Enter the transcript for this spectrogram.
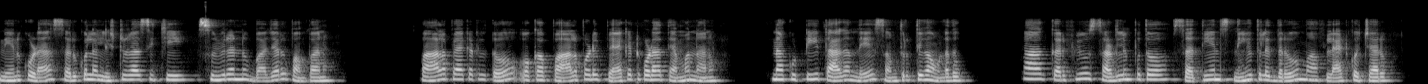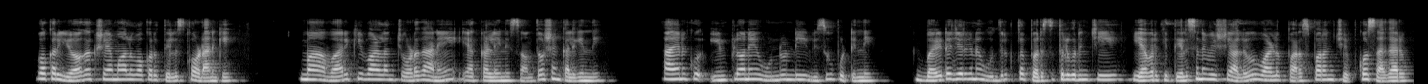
నేను కూడా సరుకుల లిస్టు రాసిచ్చి సుమిరన్ను బజారుకు పంపాను. పాల ప్యాకెట్లతో ఒక పాలపొడి ప్యాకెట్ కూడా తెమ్మన్నాను. నాకు టీ తాగందే సంతృప్తిగా ఉండదు. ఆ కర్ఫ్యూ సడలింపుతో సత్యన్ స్నేహితులిద్దరూ మా ఫ్లాట్కొచ్చారు. ఒకరు యోగక్షేమాలు ఒకరు తెలుసుకోవడానికి. మా వారికి వాళ్ళని చూడగానే ఎక్కడలేని సంతోషం కలిగింది. ఆయనకు ఇంట్లోనే ఉండుండి విసుగు పుట్టింది. బయట జరిగిన ఉద్రిక్త పరిస్థితుల గురించి ఎవరికి తెలిసిన విషయాలు వాళ్ళు పరస్పరం చెప్పుకోసాగారు.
